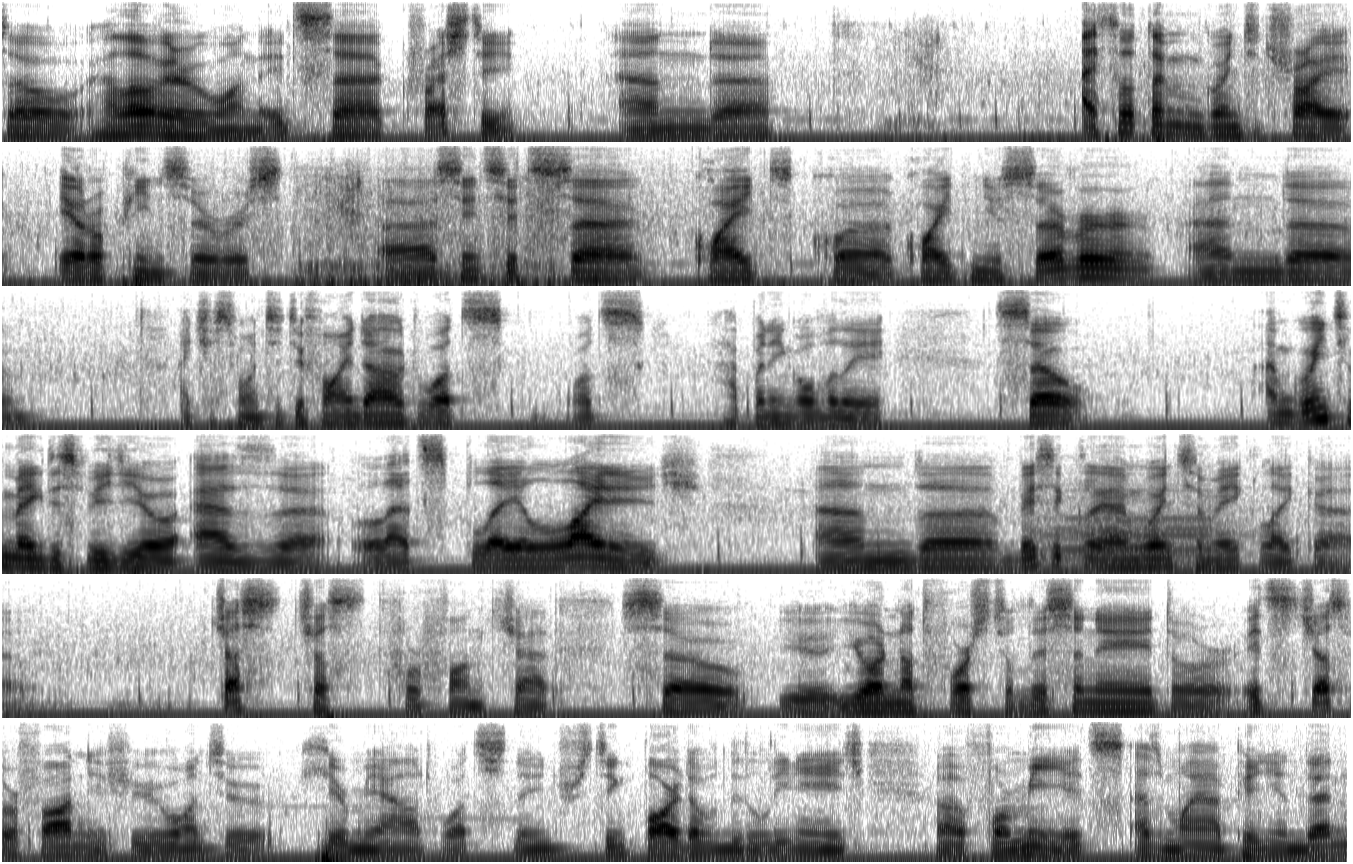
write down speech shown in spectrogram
So, hello everyone, it's uh, Krusty, and uh, I thought I'm going to try European servers, uh, since it's uh, quite qu quite new server, and uh, I just wanted to find out what's what's happening over there. So, I'm going to make this video as uh, Let's Play Lineage, and uh, basically I'm going to make like a just just for fun chat. So you you are not forced to listen it or it's just for fun if you want to hear me out what's the interesting part of the lineage. Uh, for me it's as my opinion then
